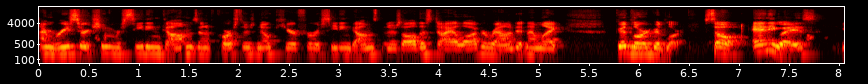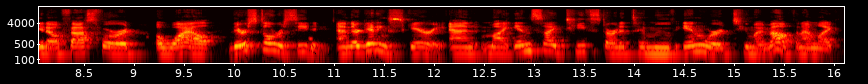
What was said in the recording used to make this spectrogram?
I'm researching receding gums. And of course, there's no cure for receding gums. And there's all this dialogue around it. And I'm like, good Lord, good Lord. So, anyways, you know, fast forward a while, they're still receding and they're getting scary. And my inside teeth started to move inward to my mouth. And I'm like,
